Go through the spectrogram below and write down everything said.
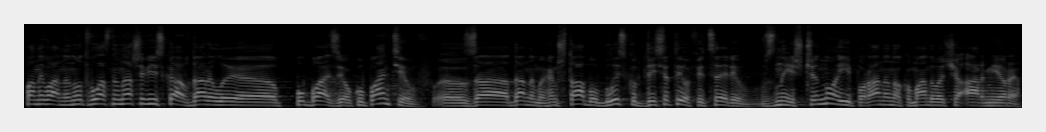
Пане Іване, ну от власне наші війська вдарили е, по базі окупантів. Е, За даними генштабу, близько 10 офіцерів знищено і поранено командувача армії РФ.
